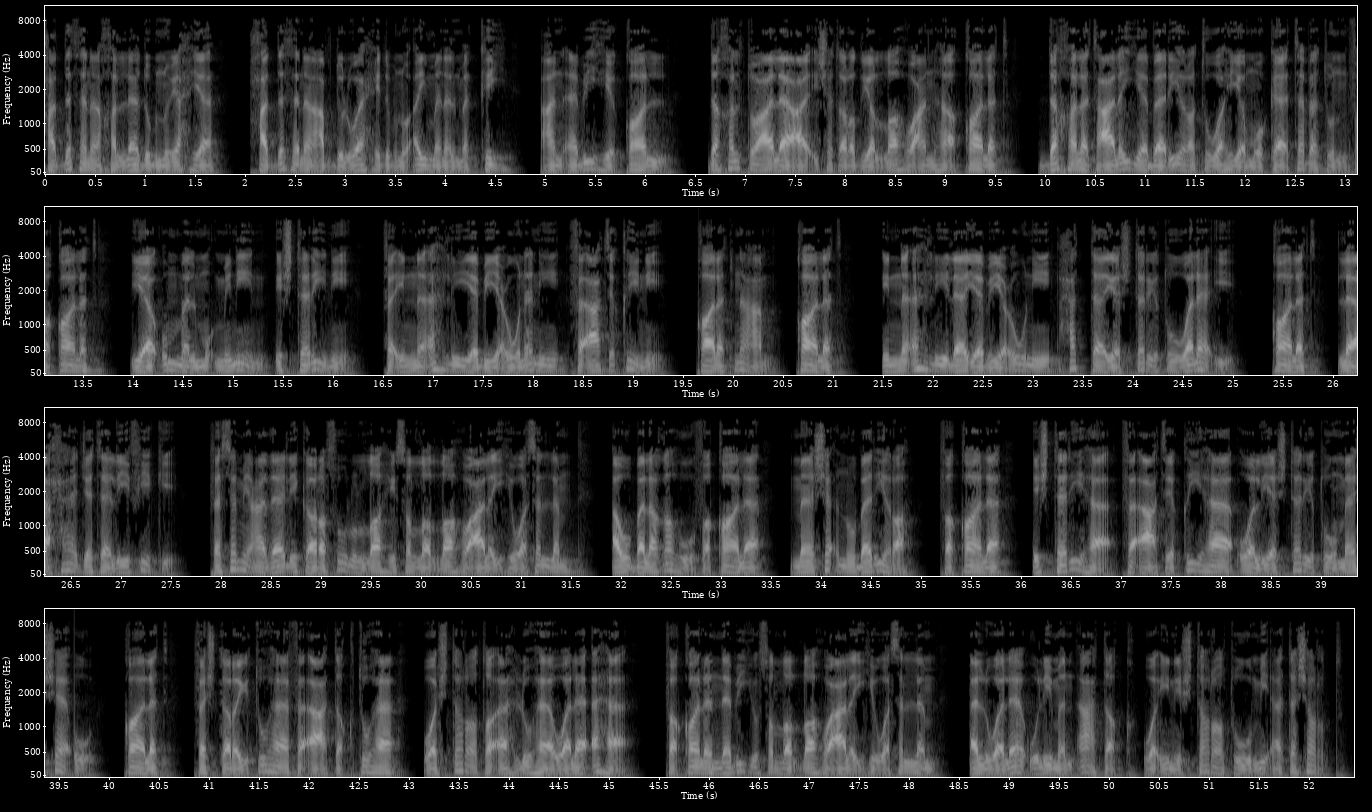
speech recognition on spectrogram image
حدثنا خلاد بن يحيى حدثنا عبد الواحد بن أيمن المكي عن أبيه قال دخلت على عائشة رضي الله عنها قالت دخلت علي بريرة وهي مكاتبة فقالت يا أم المؤمنين اشتريني فإن أهلي يبيعونني فأعتقيني قالت نعم قالت إن أهلي لا يبيعوني حتى يشترطوا ولائي قالت لا حاجة لي فيك فسمع ذلك رسول الله صلى الله عليه وسلم أو بلغه فقال ما شأن بريرة؟ فقال اشتريها فأعتقيها وليشترطوا ما شاءوا قالت فاشتريتها فأعتقتها واشترط أهلها ولاءها. فقال النبي صلى الله عليه وسلم الولاء لمن أعتق وإن اشترطوا مئة شرط.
